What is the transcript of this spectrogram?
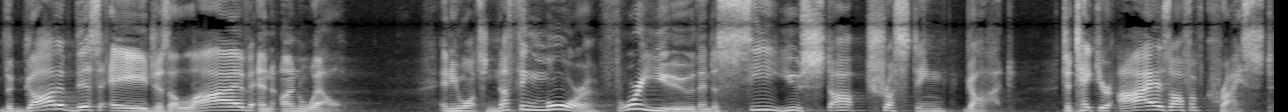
The God of this age is alive and unwell. And he wants nothing more for you than to see you stop trusting God, to take your eyes off of Christ,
